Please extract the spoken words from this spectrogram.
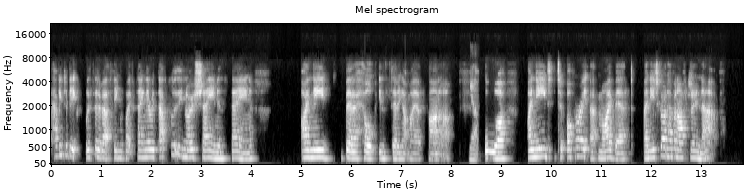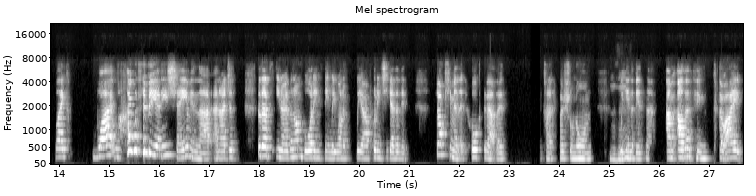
having to be explicit about things like saying there is absolutely no shame in saying i need better help in setting up my asana yeah. Or I need to operate at my best. I need to go and have an afternoon nap. Like, why why would there be any shame in that? And I just so that's you know, as an onboarding thing, we want to we are putting together this document that talks about those kind of social norms mm-hmm. within the business. Um, other things. So I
